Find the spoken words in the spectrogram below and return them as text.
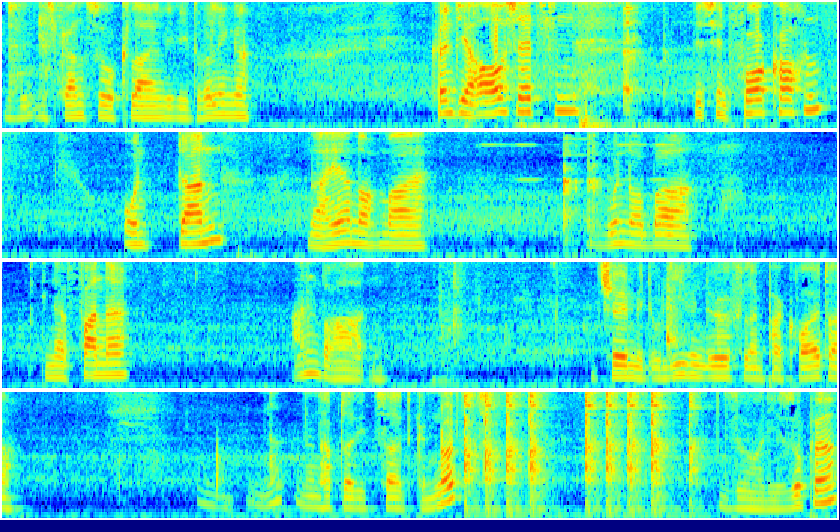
Die sind nicht ganz so klein wie die Drillinge. Könnt ihr aufsetzen, bisschen vorkochen und dann nachher nochmal wunderbar in der Pfanne anbraten. Schön mit Olivenöl, vielleicht ein paar Kräuter. Dann habt ihr die Zeit genutzt. So, die Suppe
